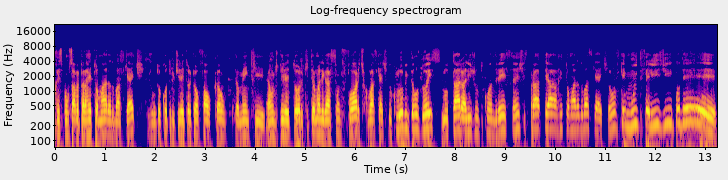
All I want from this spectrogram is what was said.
responsável pela retomada do basquete, junto com outro diretor que é o Falcão, também que é um diretor que tem uma ligação forte com o basquete do clube. Então os dois lutaram ali junto com o André Sanches para ter a retomada do basquete. Então eu fiquei muito feliz de poder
